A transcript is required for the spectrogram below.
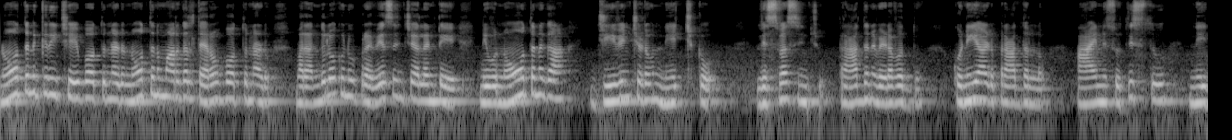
నూతన క్రియ చేయబోతున్నాడు నూతన మార్గాలు తెరవబోతున్నాడు. మరి అందులోకి నువ్వు ప్రవేశించాలంటే నీవు నూతనగా జీవించడం నేర్చుకో. విశ్వసించు ప్రార్థన విడవద్దు. కొనియాడు ప్రార్థనలో. ఆయన్ని శుతిస్తూ నీ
